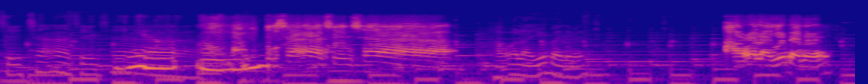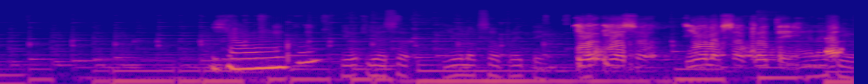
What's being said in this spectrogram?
Cincha, Cincha. Yeah. 음. 진짜 진짜 How old are you, by the way? how old are you, by the way? Young. You you so you look so pretty. You you so you look so pretty. I like uh, you.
